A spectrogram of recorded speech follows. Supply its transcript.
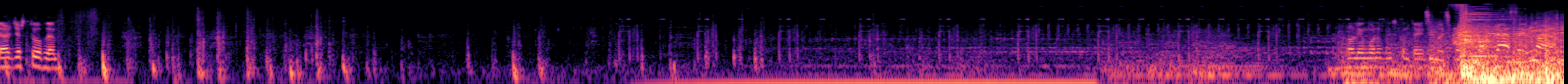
There are just two of them. Rolling one of these containers. Gas inbound.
